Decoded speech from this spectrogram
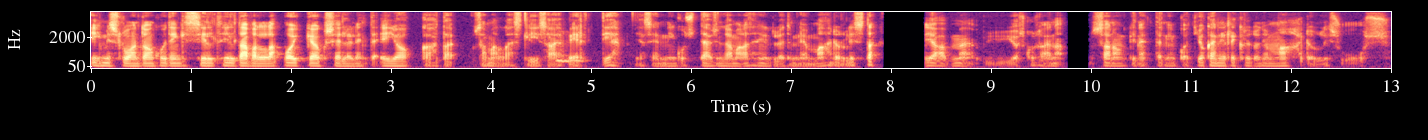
ihmisluonto on kuitenkin sillä, sillä tavalla poikkeuksellinen, että ei ole kahta samanlaista Liisaa ja mm. Perttiä, ja sen niin kuin, täysin samanlaisen löytäminen on mahdollista. Ja mä joskus aina sanonkin, että, niin kuin, että jokainen rekrytointi on mahdollisuus,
